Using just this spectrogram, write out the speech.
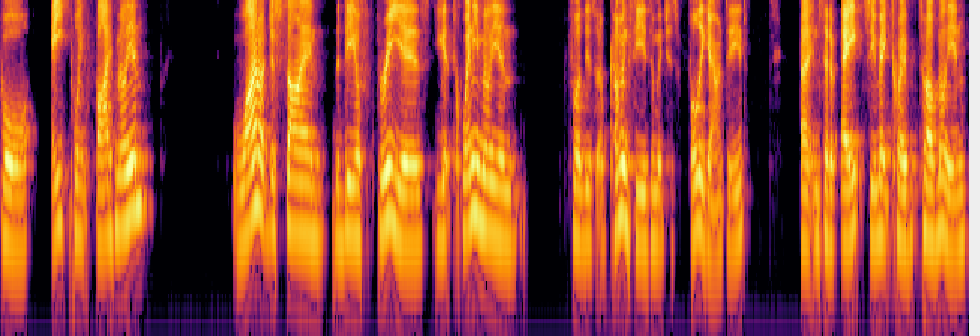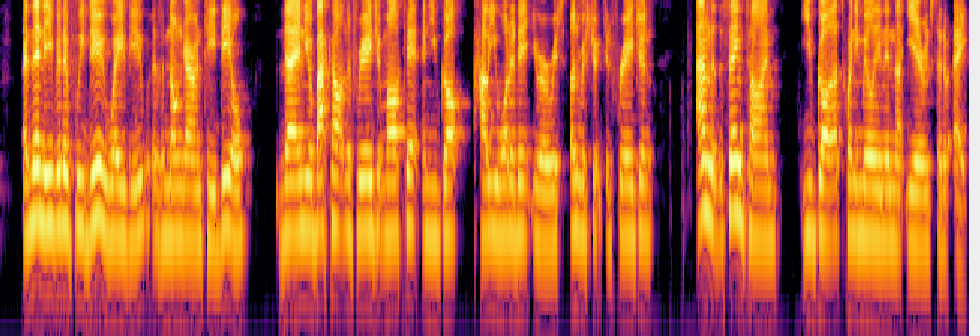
for 8.5 million. Why not just sign the deal for three years? You get 20 million for this upcoming season, which is fully guaranteed, uh, instead of eight. So you make 12, 12 million. And then even if we do waive you as a non-guaranteed deal, then you're back out in the free agent market and you got how you wanted it. You're a unrestricted free agent. And at the same time, you've got that 20 million in that year instead of eight.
